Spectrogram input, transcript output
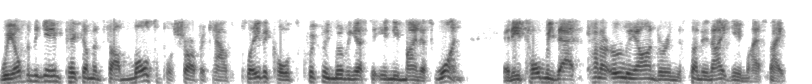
We opened the game pick 'em and saw multiple sharp accounts play the Colts, quickly moving us to Indy minus one. And he told me that kind of early on during the Sunday night game last night.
